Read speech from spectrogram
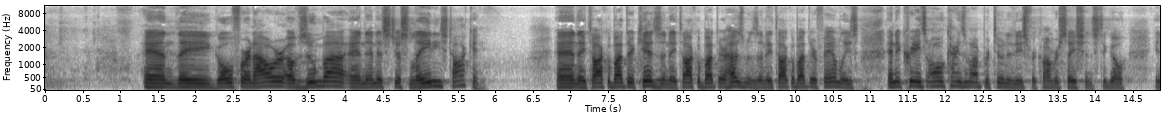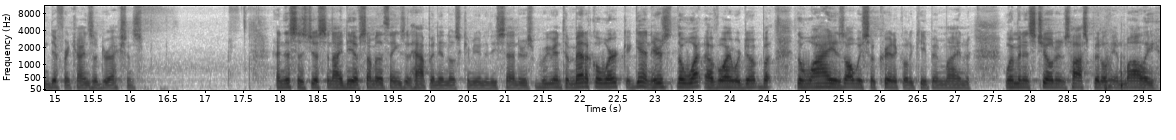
and they go for an hour of Zumba, and then it's just ladies talking. And they talk about their kids, and they talk about their husbands, and they talk about their families. And it creates all kinds of opportunities for conversations to go in different kinds of directions. And this is just an idea of some of the things that happen in those community centers. We're into medical work. Again, here's the what of why we're doing, but the why is always so critical to keep in mind. Women's Children's Hospital in Mali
